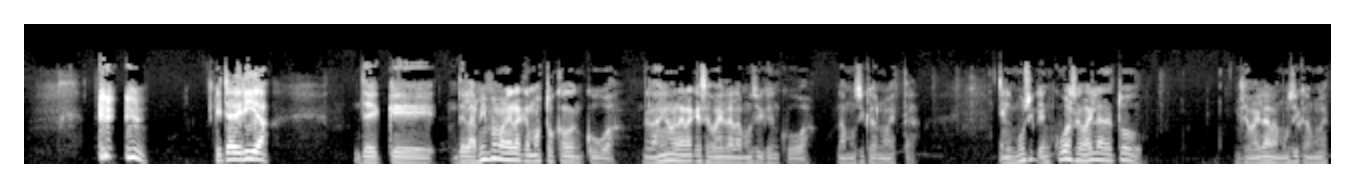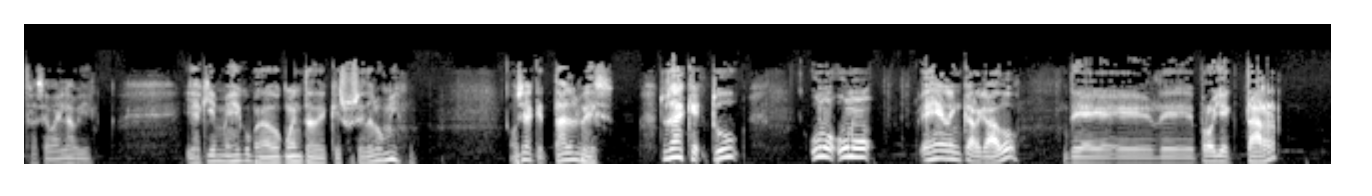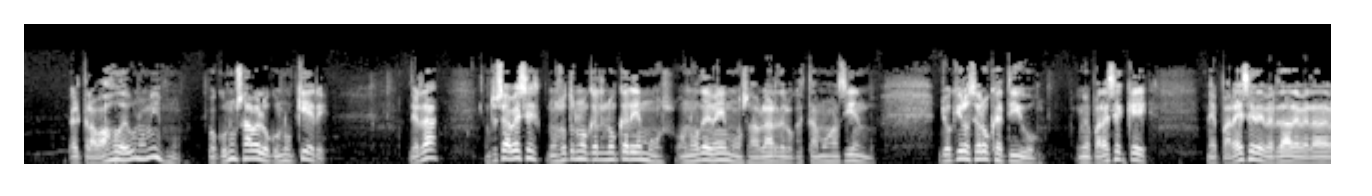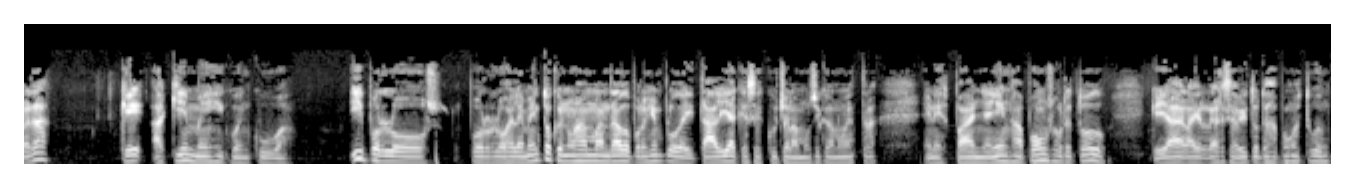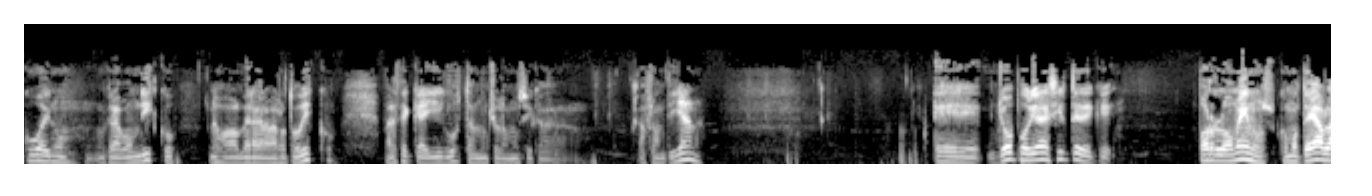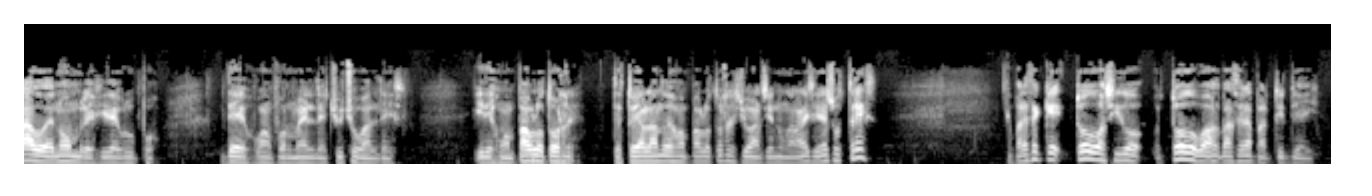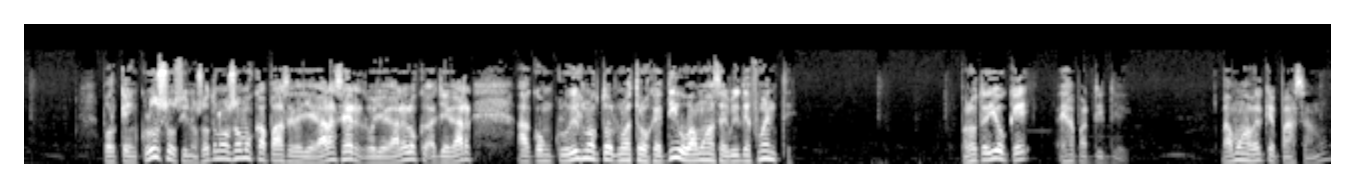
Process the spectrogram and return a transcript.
Y te diría de que de la misma manera que hemos tocado en Cuba, de la misma manera que se baila la música en Cuba, la música nuestra, en, música, en Cuba se baila de todo, se baila la música nuestra, se baila bien. Y aquí en México me he dado cuenta de que sucede lo mismo. O sea que tal vez, tú sabes que tú, uno, uno es el encargado de, de proyectar el trabajo de uno mismo, porque uno sabe lo que uno quiere, ¿verdad? Entonces a veces nosotros no, quer- no queremos o no debemos hablar de lo que estamos haciendo. Yo quiero ser objetivo y me parece que, me parece de verdad, de verdad, de verdad, que aquí en México, en Cuba, y por los por los elementos que nos han mandado, por ejemplo, de Italia, que se escucha la música nuestra, en España y en Japón sobre todo, que ya la RCA Víctor de Japón estuvo en Cuba y nos grabó un disco, nos va a volver a grabar otro disco. Parece que allí gusta mucho la música afroantillana. Eh, yo podría decirte de que, por lo menos, como te he hablado de nombres y de grupos, de Juan Formel, de Chucho Valdés y de Juan Pablo Torres, te estoy hablando de Juan Pablo Torres, yo haciendo un análisis de esos tres, me parece que todo ha sido, todo va, a ser a partir de ahí. Porque incluso si nosotros no somos capaces de llegar a ser, o llegar a, lo- a llegar a concluir nuestro, nuestro objetivo, vamos a servir de fuente. Por eso te digo que es a partir de ahí. Vamos a ver qué pasa, ¿no?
